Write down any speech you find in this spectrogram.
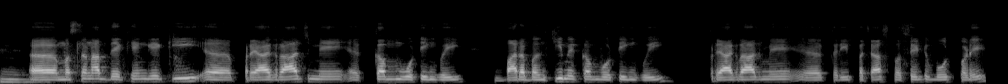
हम्म। मसलन आप देखेंगे कि प्रयागराज में कम वोटिंग हुई बाराबंकी में कम वोटिंग हुई प्रयागराज में करीब पचास परसेंट वोट पड़े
